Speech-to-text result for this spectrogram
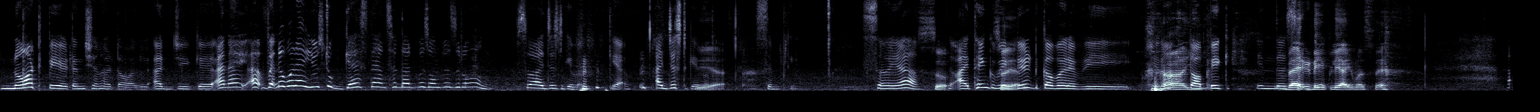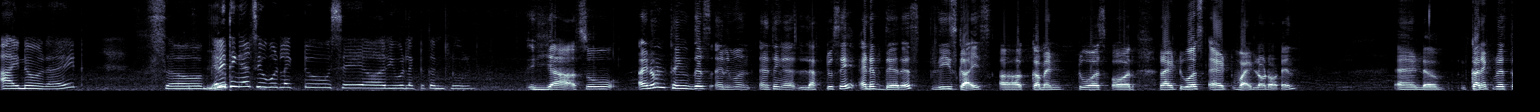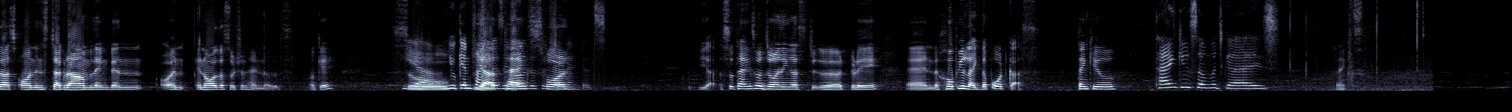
not pay attention at all at GK, and I uh, whenever I used to guess the answer, that was always wrong. So I just gave up. yeah, I just gave Yeah. up simply. So yeah, So- I think we so, yeah. did cover every you know topic in this. Very deeply, I must say. I know, right? So, Yeah. anything else you would like to say or you would like to conclude? Yeah, so I don't think there's anyone anything uh, left to say, and if there is, please guys, uh, comment to us or write to us at widelaw.in and uh, connect with us on Instagram, LinkedIn, on in all the social handles. Okay. So yeah, you can find yeah, us in all the thanks social for handles. yeah. So thanks for joining us t- uh, today, and hope you like the podcast. Thank you. Thank you so much, guys. Thanks.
